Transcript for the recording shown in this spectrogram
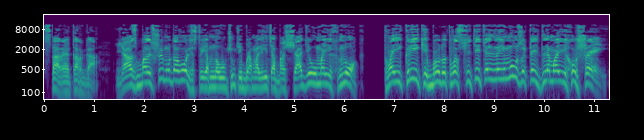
старая корга. Я с большим удовольствием научу тебя молить об пощаде у моих ног. Твои крики будут восхитительной музыкой для моих ушей!»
